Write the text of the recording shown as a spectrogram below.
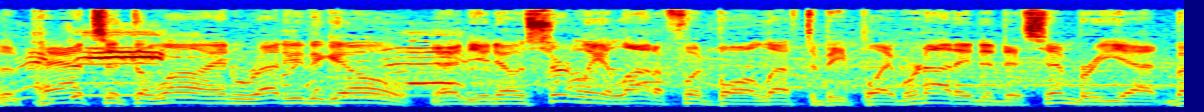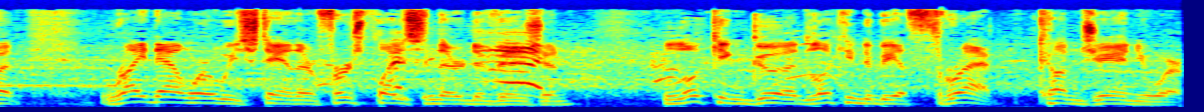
The Pats at the line, ready to go. And, you know, certainly a lot of football left to be played. We're not into December yet, but right now where we stand, they're first place in their division. Looking good, looking to be a threat come January.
